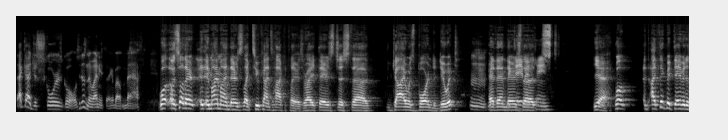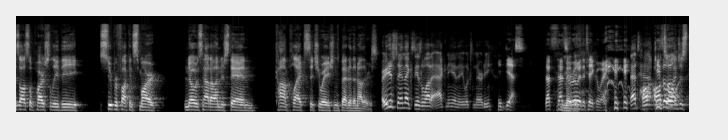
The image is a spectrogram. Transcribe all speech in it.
That guy just scores goals. He doesn't know anything about math. Well, so there, in my mind, there's like two kinds of hockey players, right? There's just the guy was born to do it, Mm-hmm. and then there's McDavid, the Kane. yeah. Well, I think McDavid is also partially the super fucking smart, knows how to understand complex situations better than others. Are you just saying that because he has a lot of acne and he looks nerdy? Yes. That's that's Maybe. really the takeaway. That's Al- half- he's also, a little, I just-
